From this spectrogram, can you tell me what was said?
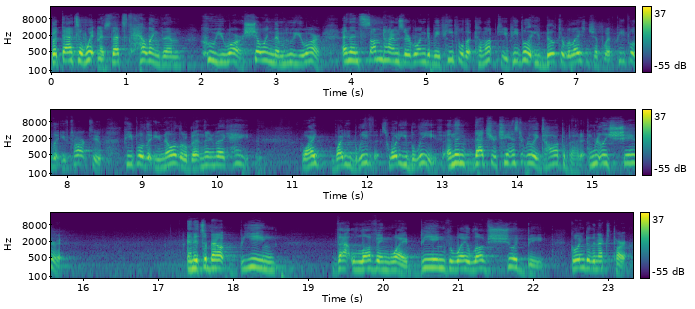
But that's a witness. That's telling them who you are, showing them who you are. And then sometimes there are going to be people that come up to you, people that you've built a relationship with, people that you've talked to, people that you know a little bit, and they're going to be like, hey, why, why do you believe this? What do you believe? And then that's your chance to really talk about it and really share it. And it's about being that loving way, being the way love should be. Going to the next part.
